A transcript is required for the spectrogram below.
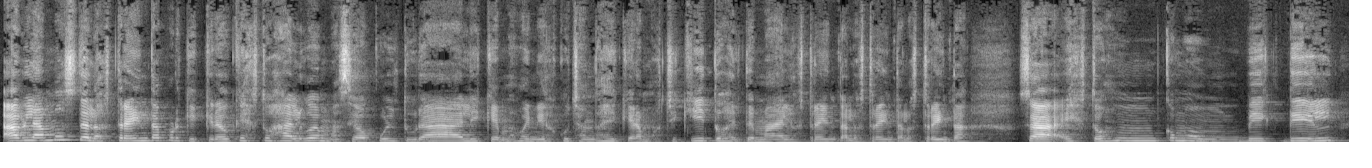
hablamos de los 30 porque creo que esto es algo demasiado cultural y que hemos venido escuchando desde que éramos chiquitos, el tema de los 30, los 30, los 30. O sea, esto es un, como un big deal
